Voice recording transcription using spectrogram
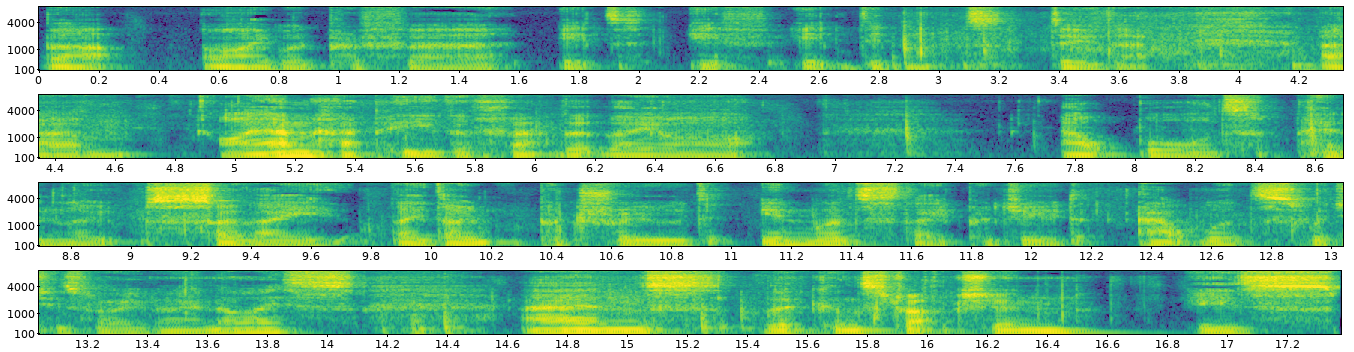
but I would prefer it if it didn't do that. Um, I am happy the fact that they are outboard pen so they they don't protrude inwards they protrude outwards which is very very nice. And the construction is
